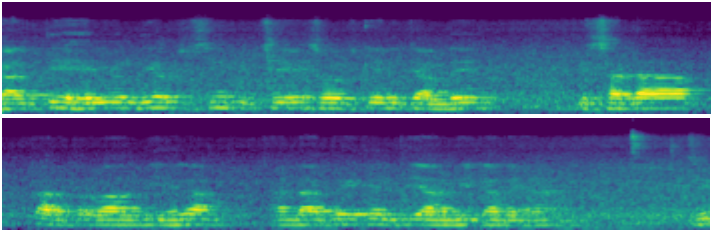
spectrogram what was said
ਗਲਤੀ ਇਹ ਵੀ ਹੁੰਦੀ ਹੈ, ਤੁਸੀਂ ਪਿੱਛੇ ਇਹ ਸੋਚ ਕੇ ਨਹੀਂ ਚੱਲਦੇ ਕਿ ਸਾਡਾ ਘਰ ਪਰਿਵਾਰ ਵੀ ਹੈਗਾ, ਸਾਡਾ ਕੋਈ ਇੰਤਜ਼ਾਰ ਵੀ ਕਰ ਰਿਹਾ। ਤੁਸੀਂ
